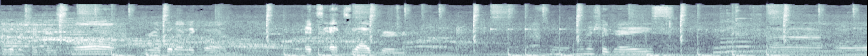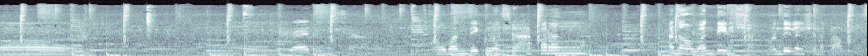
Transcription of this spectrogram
Sige na siya guys no. Ribbon ang likod. XX rubber. So ano na siya guys? Ah, oh. Hmm, ready na siya. Oh, one day ko lang siya. Ah, parang ano, one day na siya. One day lang siya natapos.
